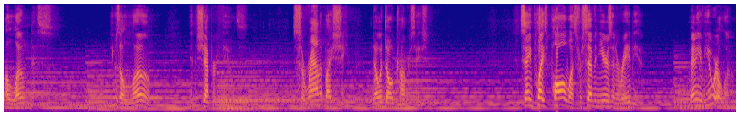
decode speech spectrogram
Aloneness. He was alone in the shepherd fields, surrounded by sheep, no adult conversation. Same place Paul was for seven years in Arabia. Many of you are alone.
